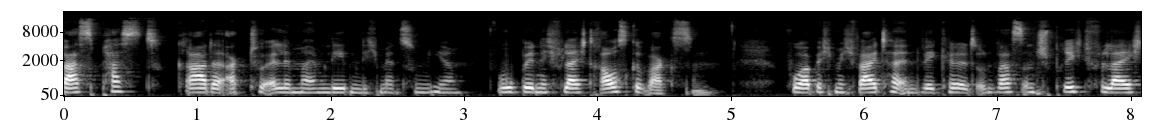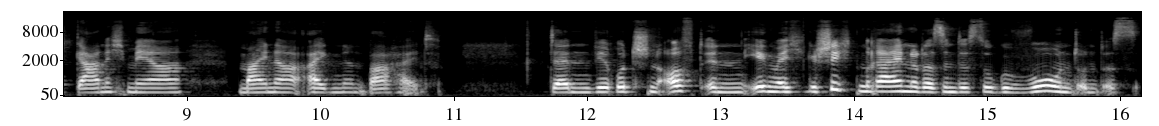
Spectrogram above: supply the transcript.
was passt gerade aktuell in meinem Leben nicht mehr zu mir? Wo bin ich vielleicht rausgewachsen? Wo habe ich mich weiterentwickelt? Und was entspricht vielleicht gar nicht mehr meiner eigenen Wahrheit? Denn wir rutschen oft in irgendwelche Geschichten rein oder sind es so gewohnt und es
